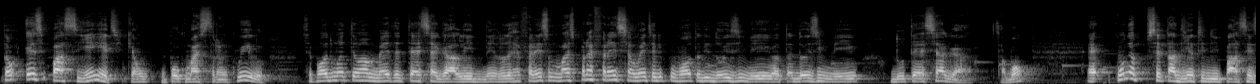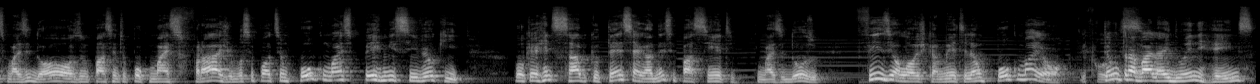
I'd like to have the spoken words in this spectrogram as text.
Então, esse paciente, que é um, um pouco mais tranquilo, você pode manter uma meta de TSH ali dentro da referência, mas preferencialmente ele por volta de 2,5 até 2,5 do TSH, tá bom? É, quando você está diante de pacientes mais idosos, um paciente um pouco mais frágil, você pode ser um pouco mais permissível aqui. Porque a gente sabe que o TSH nesse paciente mais idoso, fisiologicamente, ele é um pouco maior. Tem um trabalho aí do N. Haynes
